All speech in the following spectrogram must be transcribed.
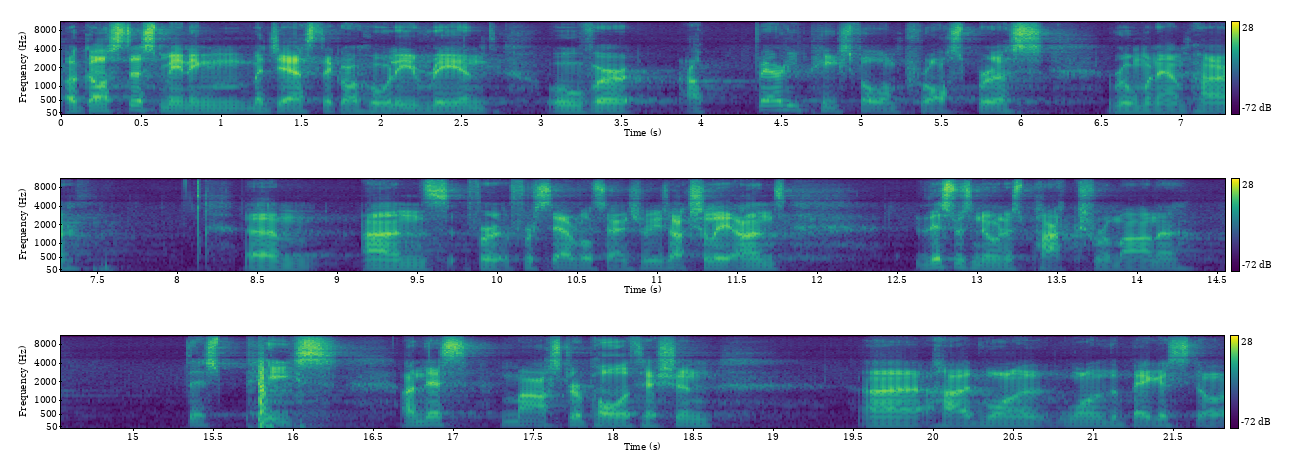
Augustus, meaning majestic or holy, reigned over very peaceful and prosperous Roman Empire. Um, and for, for several centuries actually. And this was known as Pax Romana, this peace. And this master politician uh, had one of, one of the biggest uh,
